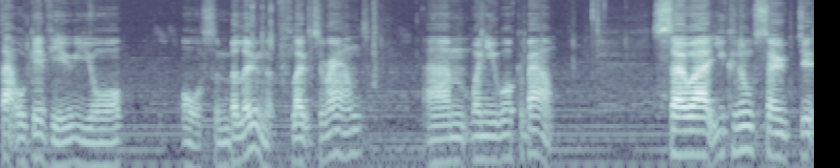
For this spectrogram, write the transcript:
that will give you your awesome balloon that floats around um, when you walk about. So uh, you can also do,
